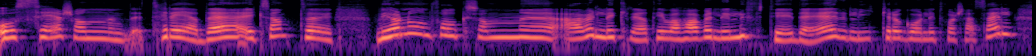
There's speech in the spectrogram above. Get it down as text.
og ser sånn 3D, ikke sant. Vi har noen folk som eh, er veldig kreative og har veldig luftige ideer, liker å gå litt for seg selv.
